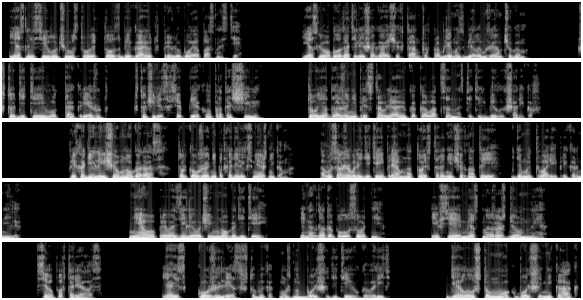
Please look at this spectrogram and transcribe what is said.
Если силу чувствуют, то сбегают при любой опасности. Если у обладателей шагающих танков проблемы с белым жемчугом, что детей вот так режут, что через все пекло протащили, то я даже не представляю, какова ценность этих белых шариков. Приходили еще много раз, только уже не подходили к смежникам, а высаживали детей прямо на той стороне черноты, где мы тварей прикормили. Нео привозили очень много детей, иногда до полусотни, и все местные рожденные. Все повторялось. Я из кожи лез, чтобы как можно больше детей уговорить, Делал, что мог, больше никак.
